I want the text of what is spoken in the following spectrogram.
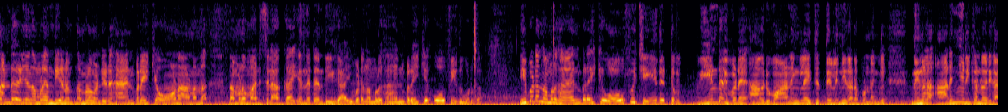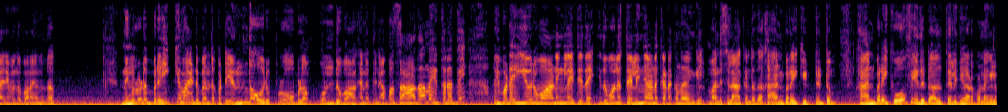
കണ്ടു കഴിഞ്ഞാൽ നമ്മൾ എന്ത് ചെയ്യണം? നമ്മുടെ വണ്ടിയുടെ ഹാൻഡ് ബ്രേക്ക് ഓൺ ആണെന്ന് നമ്മൾ മനസ്സിലാക്കുക. എന്നിട്ട് എന്ത് ചെയ്യുക? ഇവിടെ നമ്മൾ ഹാൻഡ് ബ്രേക്ക് ഓഫ് ചെയ്ത് കൊടുക്കുക. ഇവിടെ നമ്മൾ ഹാൻഡ് ബ്രേക്ക് ഓഫ് ചെയ്തിട്ടും വീണ്ടും ഇവിടെ ആ ഒരു വാർണിംഗ് ലൈറ്റ് തെളിഞ്ഞു കിടപ്പുണ്ടെങ്കിൽ നിങ്ങൾ അറിഞ്ഞിരിക്കേണ്ട ഒരു കാര്യം എന്ന് പറയുന്നത് നിങ്ങളുടെ ബ്രേക്കുമായിട്ട് ബന്ധപ്പെട്ട് എന്തോ ഒരു പ്രോബ്ലം ഉണ്ട് വാഹനത്തിന്. അപ്പോൾ സാധാരണ ഇത്തരത്തിൽ ഇവിടെ ഈ ഒരു വാർണിംഗ് ലൈറ്റ് ഇത് ഇതുപോലെ തെളിഞ്ഞാണ് കിടക്കുന്നതെങ്കിൽ മനസ്സിലാക്കേണ്ടത് ഹാൻഡ് ബ്രേക്ക് ഇട്ടിട്ടും ഹാൻഡ് ബ്രേക്ക് ഓഫ് ചെയ്തിട്ടും അത് തെളിഞ്ഞ് കിടപ്പുണ്ടെങ്കിൽ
